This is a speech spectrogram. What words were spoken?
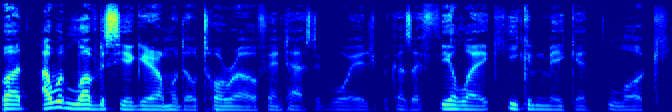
but i would love to see a guillermo del toro fantastic voyage because i feel like he can make it look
